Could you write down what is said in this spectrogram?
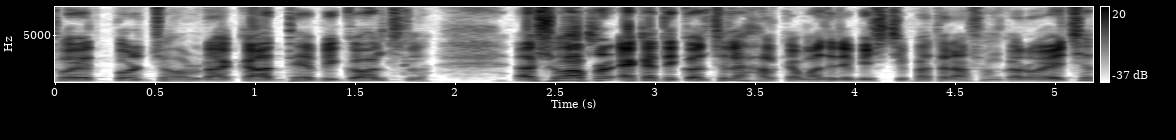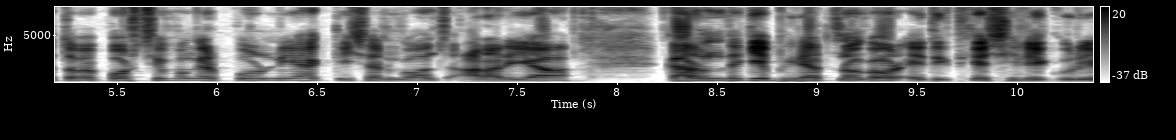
সৈয়দপুর, ঝলঢাকা, দেবীগঞ্জ সহ আপনার একাধিক অঞ্চলে হালকা মাঝারি বৃষ্টিপাতের আশঙ্কা রয়েছে। তবে পশ্চিমবঙ্গের পূর্ণিয়া, কিষানগঞ্জ, আরারিয়া, কারণদিঘি, বিরাটনগর, এদিক থেকে শিলিগুড়ি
